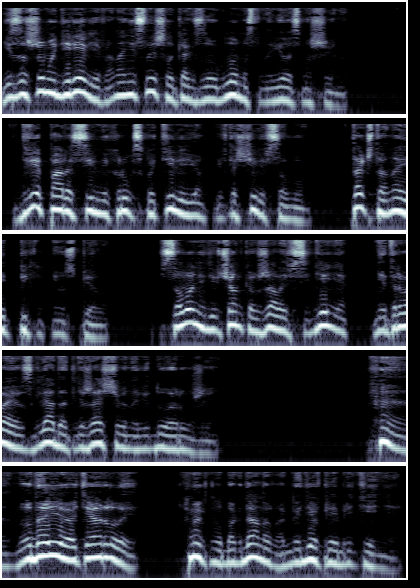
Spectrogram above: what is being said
Из-за шума деревьев она не слышала, как за углом остановилась машина. Две пары сильных рук схватили ее и втащили в салон так что она и пикнуть не успела. В салоне девчонка вжалась в сиденье, не отрывая взгляда от лежащего на виду оружия. «Ха, ну даете, орлы!» — хмыкнул Богданов, оглядев приобретение.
